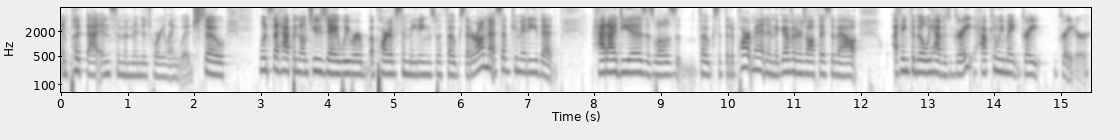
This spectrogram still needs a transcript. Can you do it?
and put that in some amendatory language. So once that happened on Tuesday, we were a part of some meetings with folks that are on that subcommittee that had ideas as well as folks at the department and in the governor's office about I think the bill we have is great. How can we make great greater?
